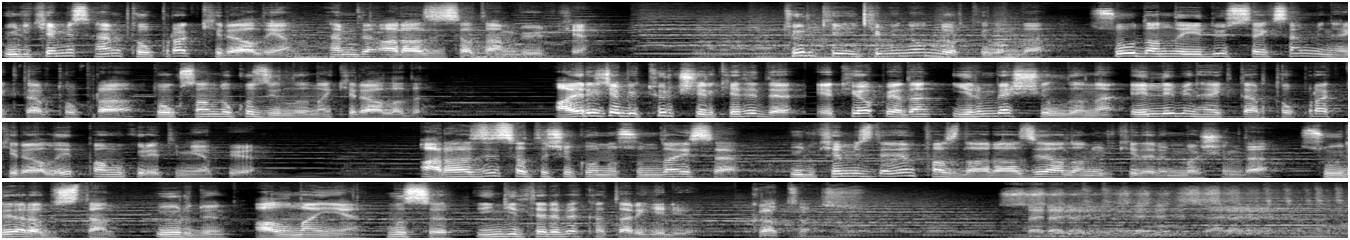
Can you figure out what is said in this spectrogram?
Ülkemiz hem toprak kiralayan hem de arazi satan bir ülke. Türkiye 2014 yılında Sudan'da 780 bin hektar toprağı 99 yıllığına kiraladı. Ayrıca bir Türk şirketi de Etiyopya'dan 25 yıllığına 50 bin hektar toprak kiralayıp pamuk üretimi yapıyor. Arazi satışı konusundaysa ülkemizde en fazla arazi alan ülkelerin başında Suudi Arabistan, Ürdün, Almanya, Mısır, İngiltere ve Katar geliyor. Katar. Servetinize servet katar.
